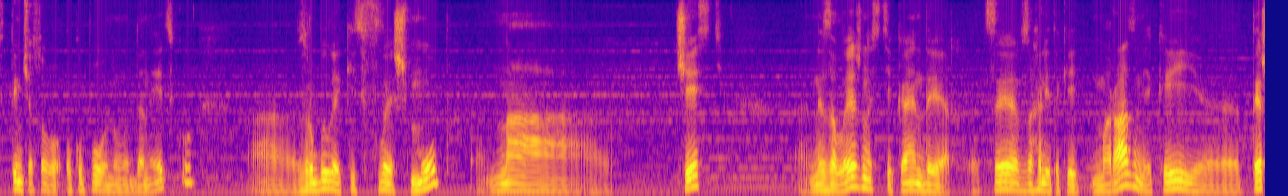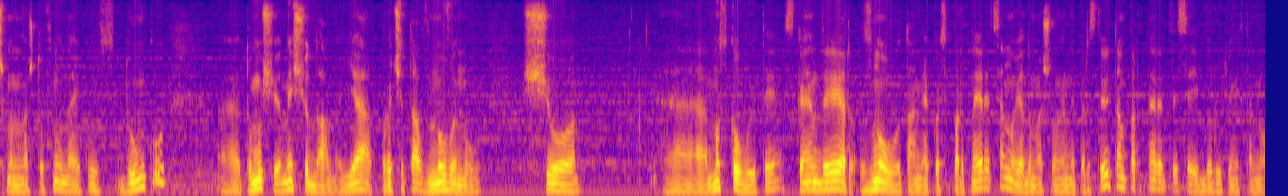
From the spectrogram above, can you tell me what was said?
в тимчасово окупованому Донецьку. е, Зробили якийсь флешмоб на честь незалежності КНДР. Це взагалі такий маразм, який е, теж мене наштовхнув на якусь думку, е, тому що нещодавно я прочитав новину, що е, московити з КНДР знову там якось партнеряться. Ну я думаю, що вони не перестають там партнеритися і беруть у них там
